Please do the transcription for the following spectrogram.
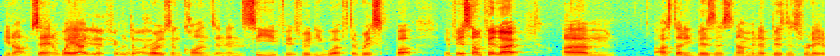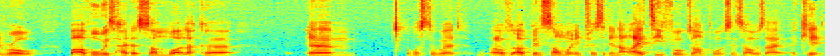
you know what I'm saying, weigh out Yeah, the, the pros it. and cons and then Mm. see if it's really worth the risk. But if it's something like, um, I studied business and I'm in a business related role, but I've always had a somewhat like a, um, what's the word? I've, I've been somewhat interested in like IT, for example, since I was like a kid.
